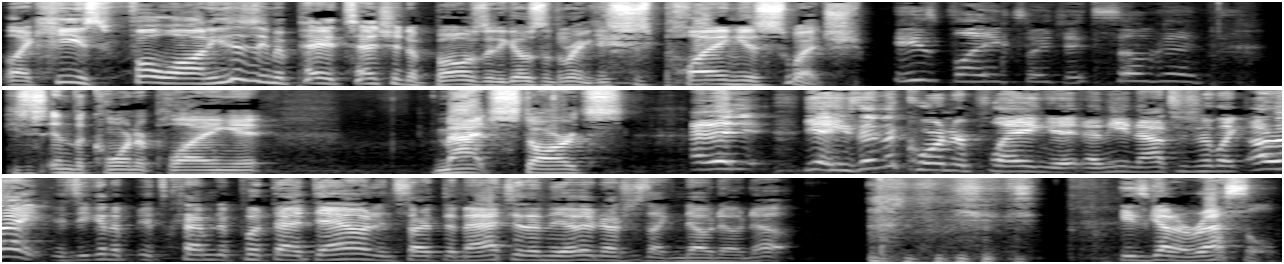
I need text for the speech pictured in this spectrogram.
like, he's full on. He doesn't even pay attention to Bones when he goes in the ring. He's just playing his Switch. he's playing Switch. It's so good. He's just in the corner playing it. Match starts. And then, yeah, he's in the corner playing it, and the announcers are like, "All right, is he gonna? It's time to put that down and start the match." And then the other announcer's like, "No, no, no. he's gonna wrestle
